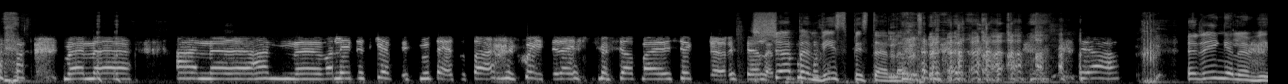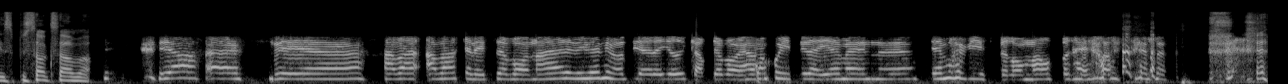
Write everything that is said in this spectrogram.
Men eh, han, eh, han eh, var lite skeptisk mot det så sa jag skit i det, jag köper mig köksbröd istället. Köp en visp istället. ja, En ring eller en visp, sak samma. ja eh, vi, eh, han, var, han verkade lite så jag bara, nej det vill jag nog inte dig i julklapp. Jag bara, ja skit i det, ge mig en, en visp eller en matberedare istället.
